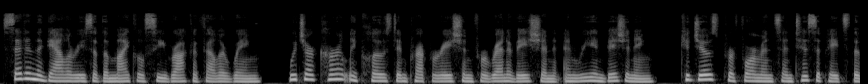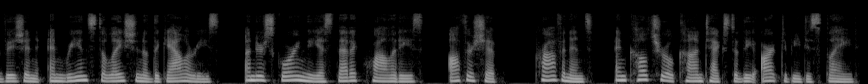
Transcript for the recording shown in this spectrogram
Set in the galleries of the Michael C. Rockefeller Wing, which are currently closed in preparation for renovation and re envisioning, Kidjo's performance anticipates the vision and reinstallation of the galleries, underscoring the aesthetic qualities, authorship, provenance, and cultural context of the art to be displayed.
